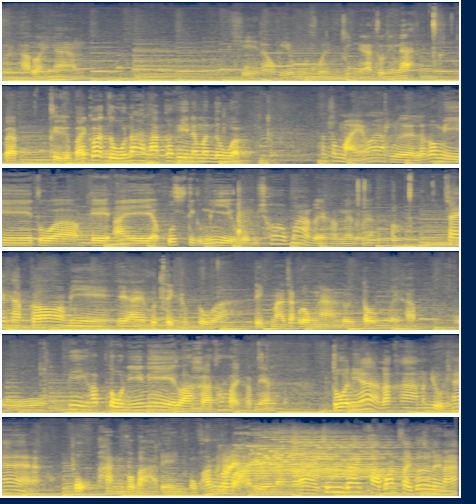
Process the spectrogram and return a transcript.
สวยครับสวยงามโอเคแล้วพี่โอ้โหสวยจริงนะตัวนี้นะแบบ ถือไปก็ดูน่ารักครับพี่นะมันดูแบบทันสมัยมากเลย แล้วก็มีตัว AI acoustic ตรงนี้อีกผมชอบมากเลยครับเนี่ยตัวเนี้ยใช่ครับ ก็มี AI คุติกทุกตัว ติดมาจากโรงงานโดยตรงเลยครับ โอ้พี่ครับตัวนี้นี่ราคาเท่าไหร่ครับเนี่ย ตัวเนี้ยราคามันอยู่แค่ 6,000 กว่าบาทเองหกพันกว่าบาทเองนะครับใช่ ซึ่งได้คาร์บอนไฟเบอร์เลยนะ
